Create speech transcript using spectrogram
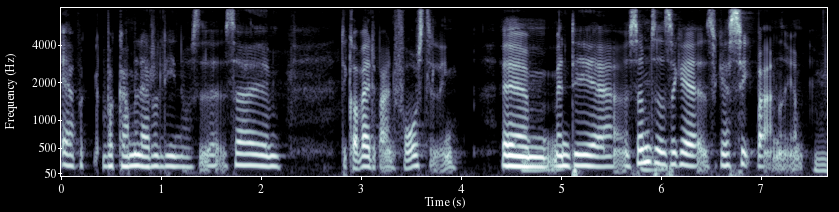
Ja, hvor, hvor gammel er du lige nu? Så, så øhm, det kan godt være, at det er bare en forestilling. Øhm, men det er, samtidig så kan, jeg, så kan jeg se barnet, ja. Mm.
